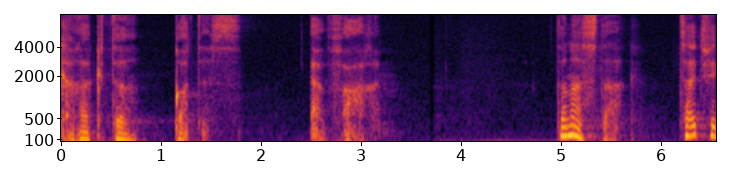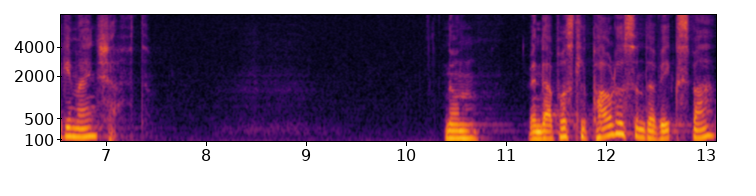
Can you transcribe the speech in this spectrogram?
Charakter Gottes erfahren. Donnerstag. Zeit für Gemeinschaft. Nun, wenn der Apostel Paulus unterwegs war,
